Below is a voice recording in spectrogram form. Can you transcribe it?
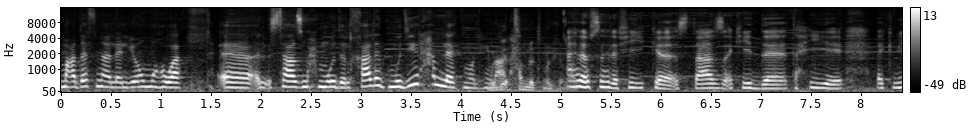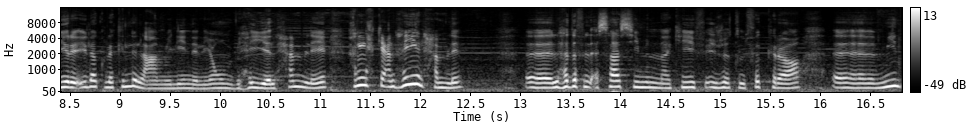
مع ضيفنا لليوم وهو آه، الأستاذ محمود الخالد مدير حملة ملهمات مدير حملة ملهمات أهلا وسهلا فيك أستاذ أكيد تحية كبيرة لك ولكل العاملين اليوم بهي الحملة. خلينا نحكي عن هي الحملة. آه، الهدف الأساسي منها كيف إجت الفكرة آه، مين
